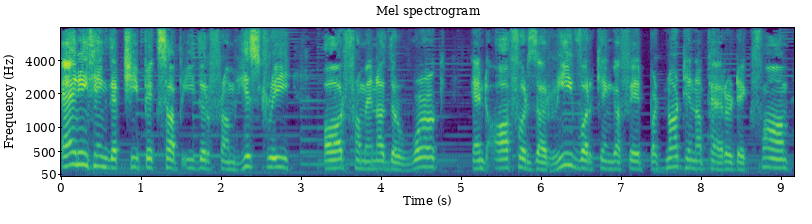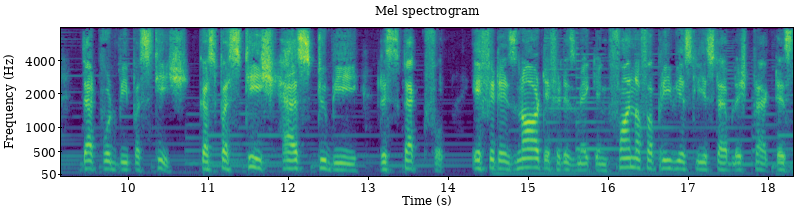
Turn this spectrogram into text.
Anything that she picks up either from history or from another work and offers a reworking of it, but not in a parodic form, that would be pastiche. Because pastiche has to be respectful. If it is not, if it is making fun of a previously established practice,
